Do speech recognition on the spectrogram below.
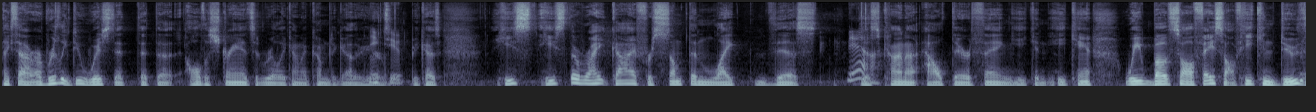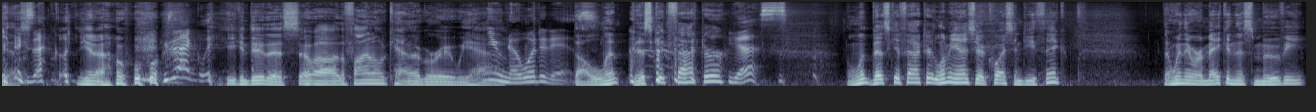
like I said, I really do wish that that the all the strands had really kind of come together here. too. Because he's he's the right guy for something like this. Yeah. This kind of out there thing. He can he can. We both saw Face Off. He can do this. Exactly. You know. Exactly. he can do this. So uh, the final category we have You know what it is. the Limp Bizkit Factor. yes. The Limp Bizkit Factor. Let me ask you a question. Do you think that when they were making this movie,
